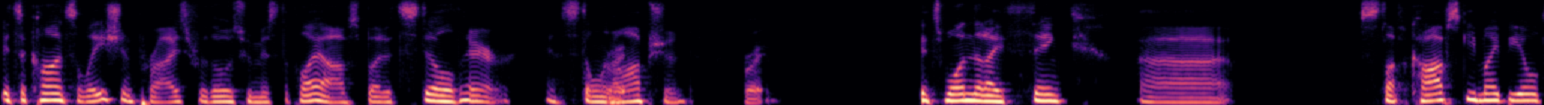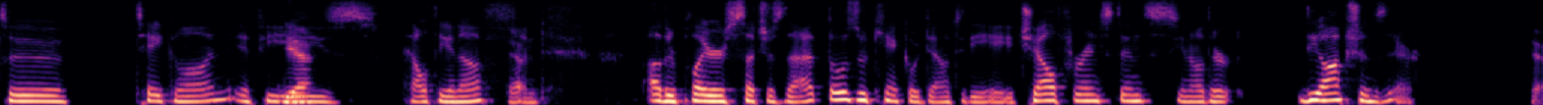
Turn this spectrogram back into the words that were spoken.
it's a consolation prize for those who miss the playoffs, but it's still there and it's still an Right. option. Right. It's one that I think uh Slafkovsky might be able to take on if Yeah. he's healthy enough Yep. and other players such as that those who can't go down to the AHL for instance you know they're the options there Yeah.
